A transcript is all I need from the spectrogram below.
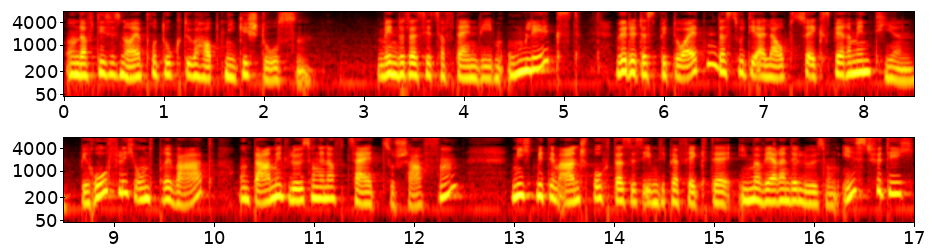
und auf dieses neue Produkt überhaupt nie gestoßen. Wenn du das jetzt auf dein Leben umlegst, würde das bedeuten, dass du dir erlaubst zu experimentieren, beruflich und privat und damit Lösungen auf Zeit zu schaffen, nicht mit dem Anspruch, dass es eben die perfekte, immerwährende Lösung ist für dich,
